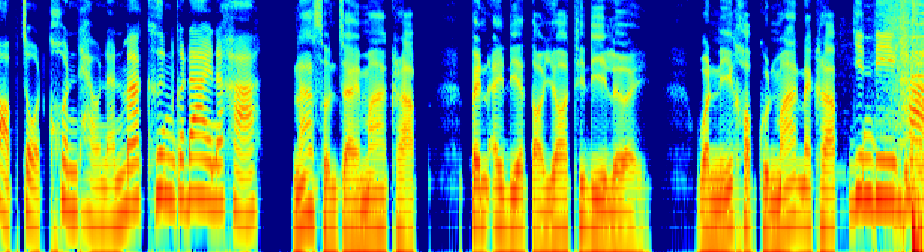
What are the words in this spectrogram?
ตอบโจทย์คนแถวนั้นมากขึ้นก็ได้นะคะๆน่าสนใจมากครับ เป็นไอเดียต่อยอดที่ดีเลย วันนี้ขอบคุณมากนะครับ ยินดีค่ะ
